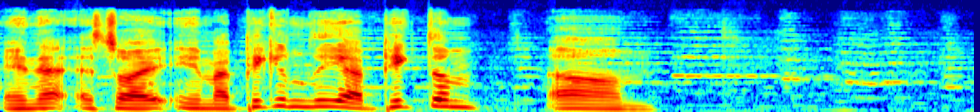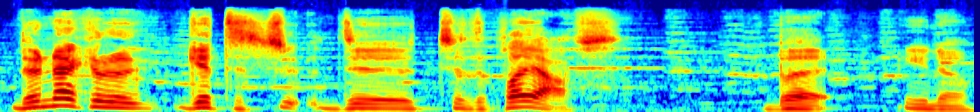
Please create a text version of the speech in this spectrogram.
and that so I in my pick'em league I picked them. Um, they're not gonna get to the to the playoffs, but you know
